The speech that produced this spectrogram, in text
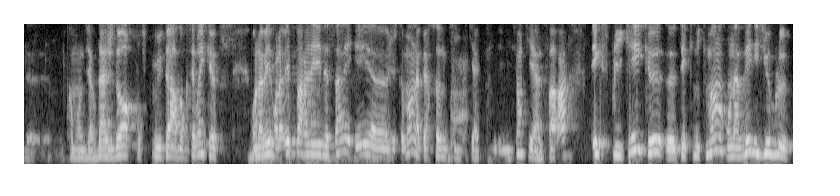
de, comment dire, d'âge d'or pour plus tard. Donc c'est vrai que on avait, parlé de ça et justement la personne qui, a fait l'émission, qui est Alphara, expliquait que techniquement on avait les yeux bleus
